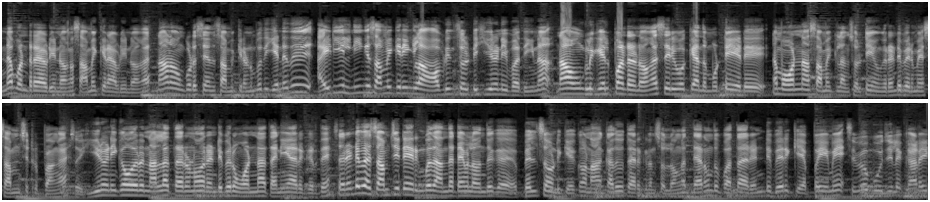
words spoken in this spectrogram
என்ன பண்ற? அப்படின்வாங்க சமைக்கிறேன் அப்படின்வாங்க நான் அவங்க கூட சேர்ந்து சமைக்கிறேன் போது எனது ஐடியல் நீங்க சமைக்கிறீங்களா? அப்படின்னு சொல்லிட்டு ஹீரோனி பாத்தீங்கன்னா நான் உங்களுக்கு ஹெல்ப் பண்றேன்னு சரி ஓகே அந்த முட்டை எடு. நம்ம ஒன்னா சமைக்கலாம்னு சொல்லிட்டு இவங்க ரெண்டு பேருமே சமைச்சிட்டு இருப்பாங்க. ஸோ ஹீரோனிக்கும் ஒரு நல்ல தருணம். ரெண்டு பேரும் ஒன்னா தனியா இருக்கிறது. ஸோ ரெண்டு பேரும் சமைச்சிட்டே இருக்கும்போது அந்த டைம்ல வந்து பெல் சவுண்ட் கேட்கும். நான் கதவு திறக்கிறேன்னு சொல்லுவாங்க. திறந்து பார்த்தா ரெண்டு பேருக்கு எப்பயுமே சிவபூஜையில கடை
